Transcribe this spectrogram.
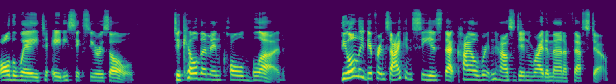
all the way to 86 years old, to kill them in cold blood. The only difference I can see is that Kyle Rittenhouse didn't write a manifesto.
